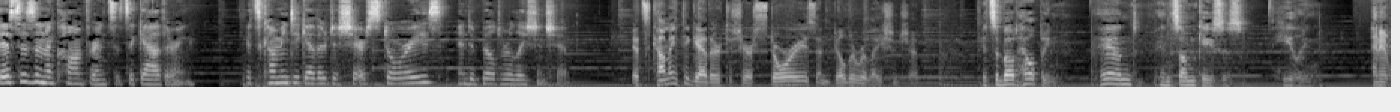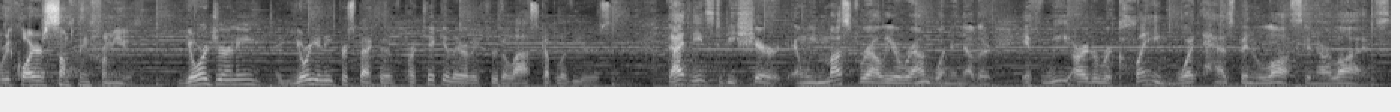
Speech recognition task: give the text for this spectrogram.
This isn't a conference, it's a gathering. It's coming together to share stories and to build relationship. It's coming together to share stories and build a relationship. It's about helping and, in some cases, healing. And it requires something from you. Your journey and your unique perspective, particularly through the last couple of years. That needs to be shared, and we must rally around one another if we are to reclaim what has been lost in our lives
